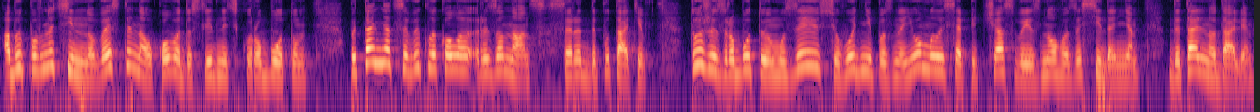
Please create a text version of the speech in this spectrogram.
аби повноцінно вести науково-дослідницьку роботу. Питання це викликало резонанс серед депутатів. Тож із роботою музею сьогодні познайомилися під час виїзного засідання. Детально далі.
